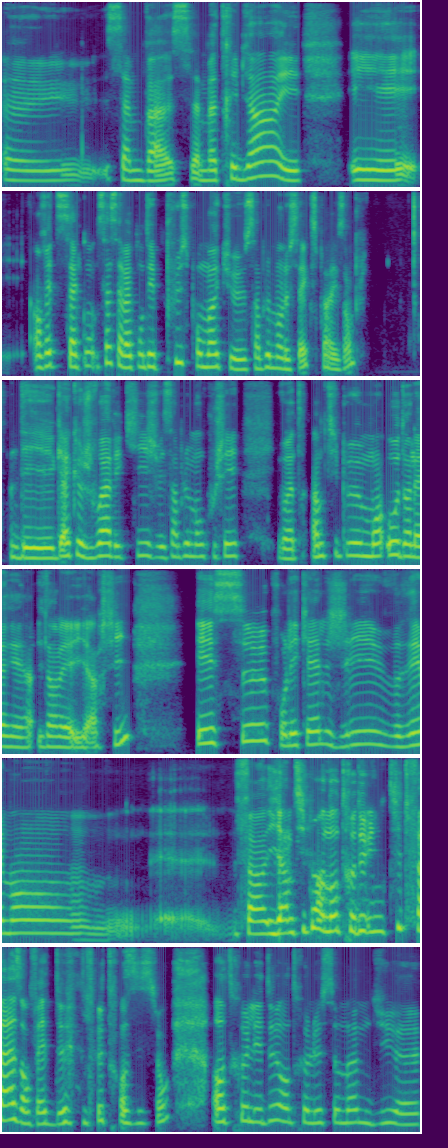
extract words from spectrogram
ça me va, ça me va très bien et, et en fait ça, ça, ça va compter plus pour moi que simplement le sexe, par exemple des gars que je vois avec qui je vais simplement coucher, ils vont être un petit peu moins haut dans la, dans la hiérarchie et ceux pour lesquels j'ai vraiment. Euh, enfin, il y a un petit peu un entre-deux, une petite phase en fait de, transition entre les deux, entre le summum du euh,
